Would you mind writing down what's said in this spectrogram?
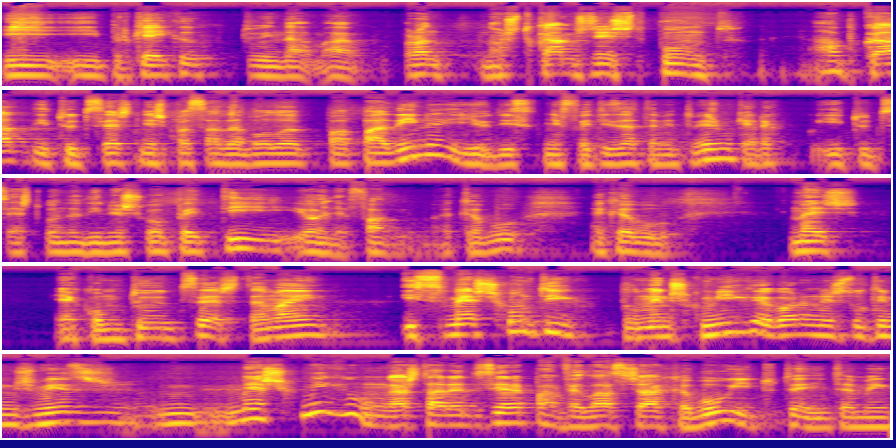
E, e porque é aquilo que tu ainda. ah, pronto, nós tocámos neste ponto há bocado e tu disseste que tinhas passado a bola para, para a Dina e eu disse que tinha feito exatamente o mesmo. Que era, e tu disseste quando a Dina chegou ao pé de ti: e olha, Fábio, acabou, acabou. Mas é como tu disseste também. Isso mexe contigo, pelo menos comigo, agora nestes últimos meses, mexe comigo. Um gajo estar a dizer: é pá, vê lá se já acabou. E tu tem, também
